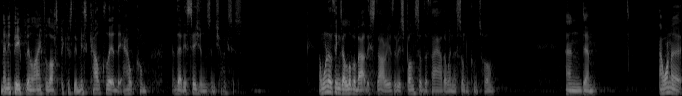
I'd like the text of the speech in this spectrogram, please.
Many people in life are lost because they miscalculated the outcome of their decisions and choices. And one of the things I love about this story is the response of the father when the son comes home. And um, I want to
